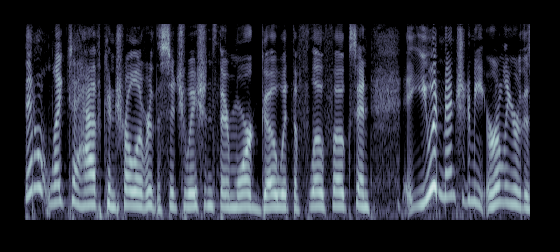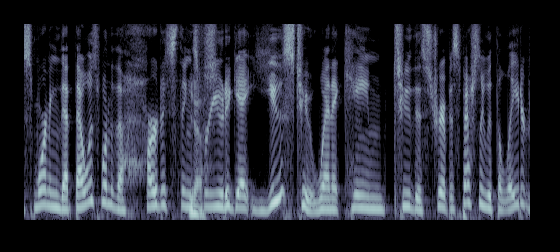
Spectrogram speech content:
they don't like to have control over the situations. They're more go with the flow folks. And you had mentioned to me earlier this morning that that was one of the hardest things Yes. for you to get used to when it came to this trip, especially with the later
